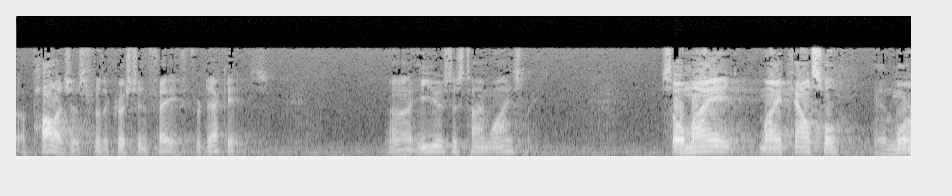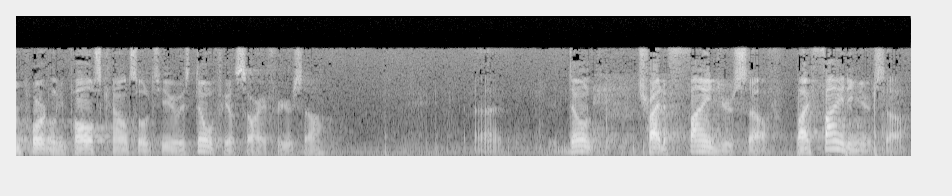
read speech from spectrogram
apologist for the Christian faith for decades. Uh, he used his time wisely. So my my counsel, and more importantly, Paul's counsel to you is: don't feel sorry for yourself. Uh, don't try to find yourself by finding yourself.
